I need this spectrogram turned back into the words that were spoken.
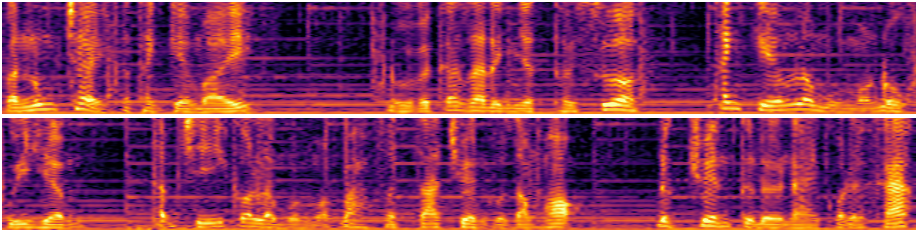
và nung chảy các thanh kiếm ấy. Đối với các gia đình Nhật thời xưa, thanh kiếm là một món đồ quý hiếm, thậm chí còn là một món bảo vật gia truyền của dòng họ, được truyền từ đời này qua đời khác.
